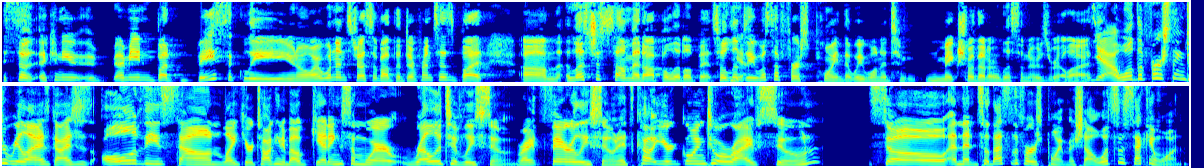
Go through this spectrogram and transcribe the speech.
So uh, can you I mean but basically, you know, I wouldn't stress about the differences, but um let's just sum it up a little bit. So Lindsay, Yeah. what's the first point that we wanted to make sure that our listeners realize? Yeah, well, the first thing to realize, guys, is all of these sound like you're talking about getting somewhere relatively soon, right? Fairly soon. It's co- you're going to arrive soon. So, and then, so that's the first point, Michelle. What's the second one?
